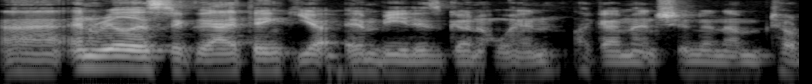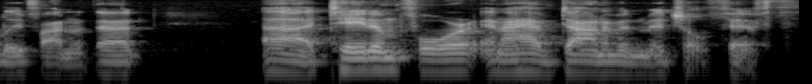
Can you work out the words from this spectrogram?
Uh, and realistically, I think Embiid is going to win, like I mentioned, and I'm totally fine with that. Uh, Tatum four, and I have Donovan Mitchell fifth.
